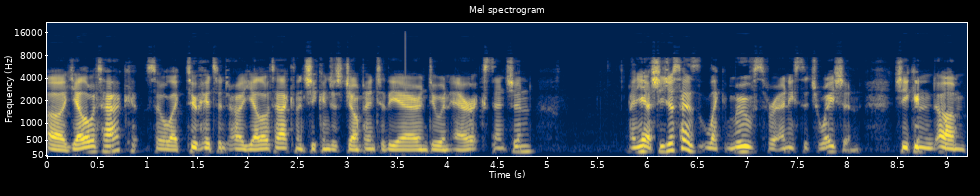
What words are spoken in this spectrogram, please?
uh, yellow attack. So like two hits into her yellow attack, and then she can just jump into the air and do an air extension. And yeah, she just has like moves for any situation. She can um,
